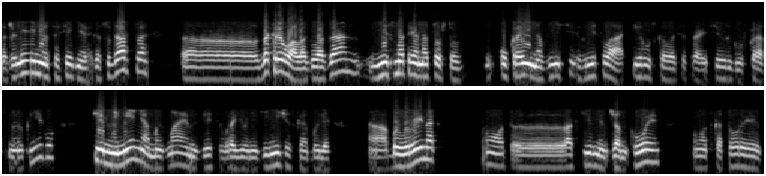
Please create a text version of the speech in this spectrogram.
К сожалению, соседнее государство э, закрывало глаза, несмотря на то, что Украина внеси, внесла и русского сестра, и Севергу в Красную книгу, тем не менее, мы знаем, здесь в районе Геническая были а, был рынок вот, э, активный в Джанкое, вот, который,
